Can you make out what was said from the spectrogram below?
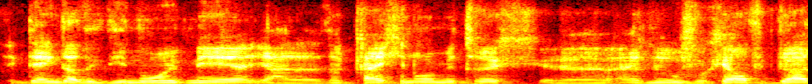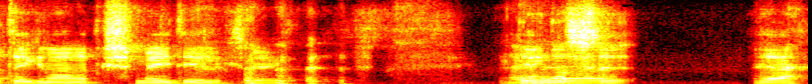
ik denk dat ik die nooit meer, ja, dan krijg je nooit meer terug. Uh, en hoeveel geld ik daar tegenaan heb gesmeten, eerlijk gezegd. ik denk dat ze, eh, ja.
